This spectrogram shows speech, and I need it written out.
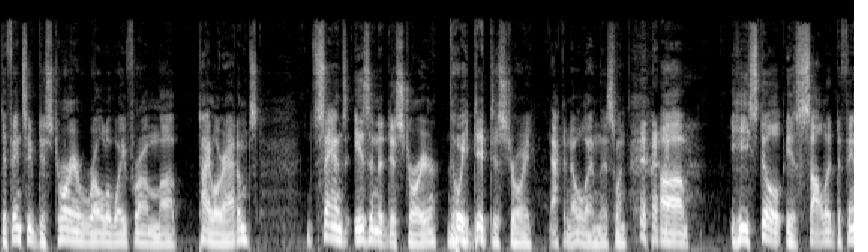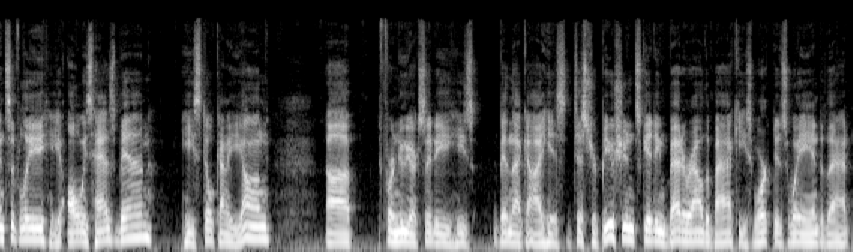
defensive destroyer role away from uh, Tyler Adams. Sands isn't a destroyer, though he did destroy Akinola in this one. um, he still is solid defensively. He always has been. He's still kind of young. Uh, for New York City, he's been that guy. His distribution's getting better out of the back. He's worked his way into that.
